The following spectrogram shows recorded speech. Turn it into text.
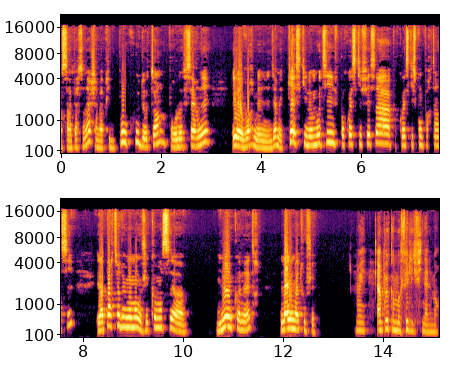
c'est un personnage, ça m'a pris beaucoup de temps pour le cerner et à voir mais dire mais qu'est-ce qui le motive? Pourquoi est-ce qu'il fait ça? Pourquoi est-ce qu'il se comporte ainsi? Et à partir du moment où j'ai commencé à mieux le connaître là il m'a touché. Oui un peu comme Ophélie finalement.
